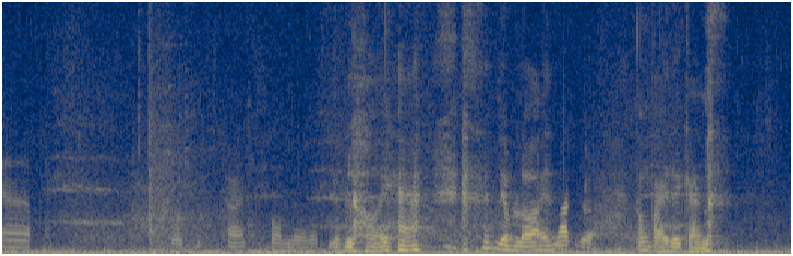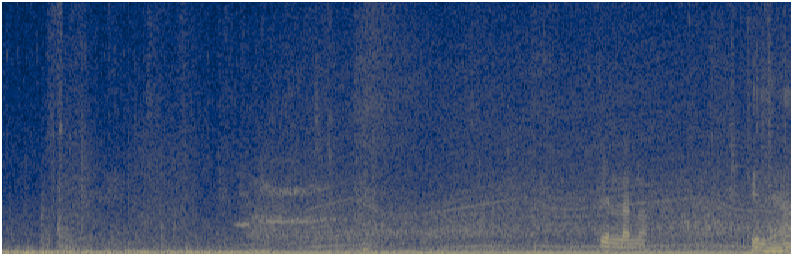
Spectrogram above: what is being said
อาบรถค้าความเร็วได้เรียบร้อยฮะ เรียบร้อย ลากเรือต้องไปด้วยกันเตือนแล้วเนาะ ขึ้นแล้ว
